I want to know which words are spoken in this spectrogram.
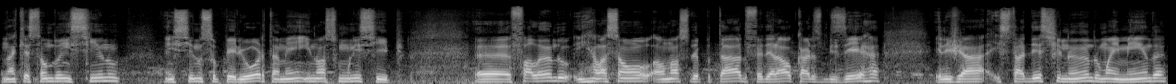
na questão do ensino, ensino superior também em nosso município. Uh, falando em relação ao, ao, nosso deputado federal, Carlos Bezerra, ele já está destinando uma emenda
